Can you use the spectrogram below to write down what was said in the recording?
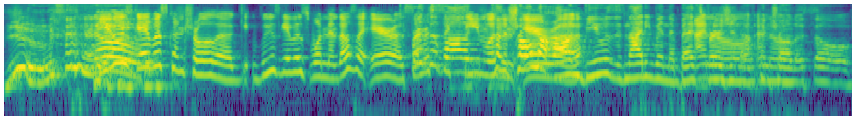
Views. No. Views gave us Controlla. G- Views gave us one. And that was an era. Summer First of all, 16 was Controlla an era. on views is not even the best I know, version I of know. Controlla. So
